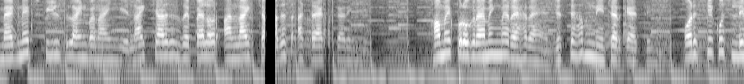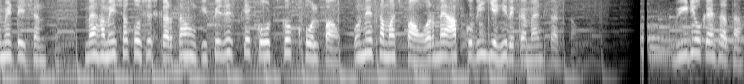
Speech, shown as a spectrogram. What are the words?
मैग्नेट्स फील्ड्स लाइन बनाएँगे। लाइक चार्जेस रिपेल और अनलाइक चार्जेस अट्रैक्ट करेंगे। हम एक प्रोग्रामिंग में रह रहे हैं, जिससे हम नेचर कहते हैं, और इसके कुछ लिमिटेशंस हैं। मैं हमेशा कोशिश करता हूँ कि फिजिक्स के कोड्स को खोल पाऊँ, उन्हें समझ पाऊँ, और मैं आपको भी यही रिकमेंड करता हूँ। वीडियो कैसा था?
